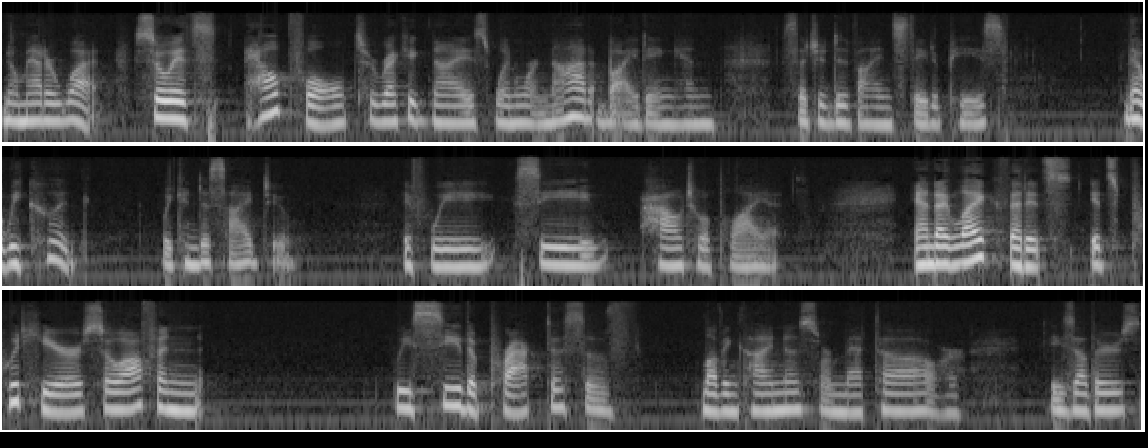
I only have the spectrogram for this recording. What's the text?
no matter what. So it's helpful to recognize when we're not abiding in such a divine state of peace that we could, we can decide to, if we see how to apply it. And I like that it's it's put here so often we see the practice of loving kindness or metta or these others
